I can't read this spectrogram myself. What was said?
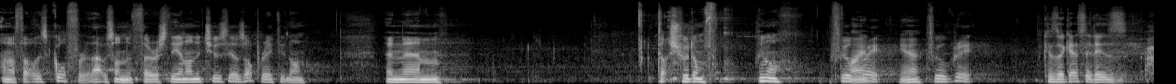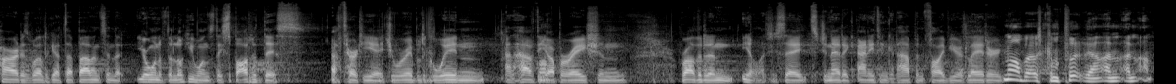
And I thought, let's go for it. That was on a Thursday, and on a Tuesday I was operated on. And um, touch wood, I'm, you know, feel Fine. great. Yeah, feel great. Because I guess it is hard as well to get that balance in that you're one of the lucky ones. They spotted this at 38. You were able to go in and have the oh. operation rather than, you know, as you say, it's genetic, anything can happen five years later. No, but it's completely, and, and, and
